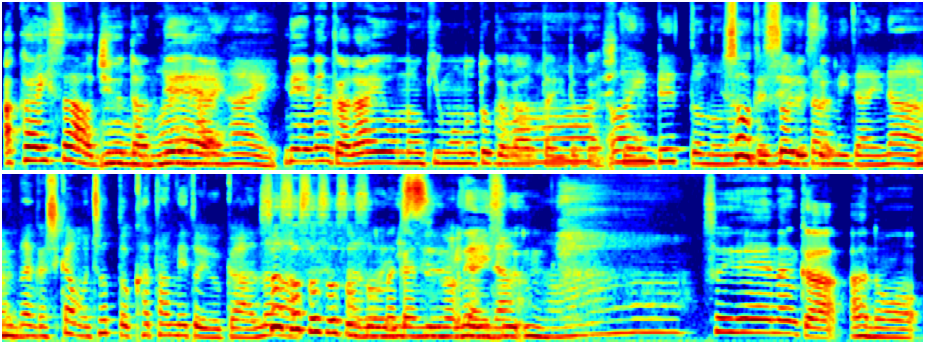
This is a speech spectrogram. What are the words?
赤いさ絨毯で、うんはいはいはい。でなんかライオンの置物とかがあったりとかしあーワインてレッドのなそんかうですそうです。絨毯みたいな、うん。なんかしかもちょっと固めというかなそうそうそうそうそうあそんな感じの椅子みたいな、ね椅子。うん。あそれでなんかあの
